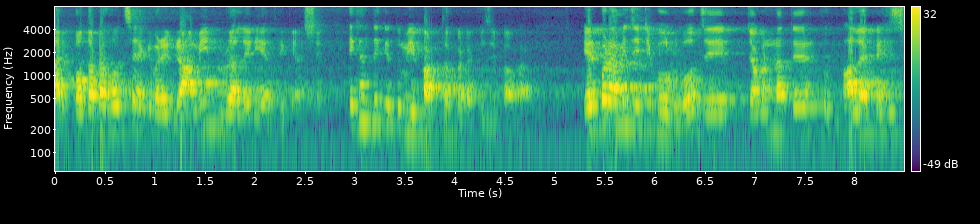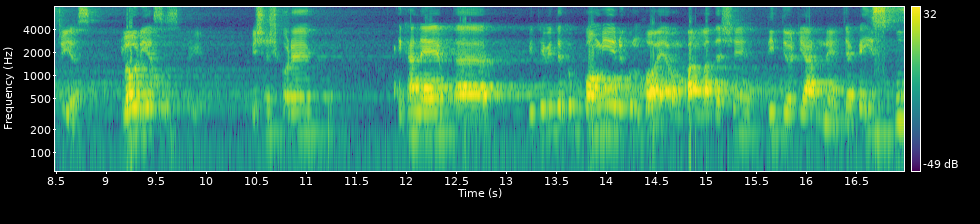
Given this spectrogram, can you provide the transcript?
আর কতটা হচ্ছে একেবারে গ্রামীণ রুরাল এরিয়া থেকে আসে। এখান থেকে তুমি এই পার্থক্যটা খুঁজে পাবা। এরপর আমি যেটি বলব যে জগন্নাথের খুব ভালো একটা হিস্ট্রি আছে গ্লোরিয়াস হিস্ট্রি বিশেষ করে এখানে পৃথিবীতে খুব কমই এরকম হয় এবং বাংলাদেশে দ্বিতীয়টি আর নেই। যে একটা স্কুল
